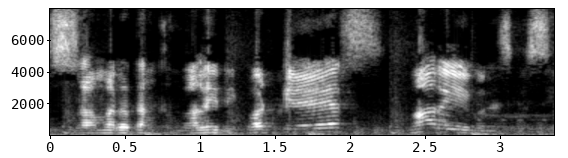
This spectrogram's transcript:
selamat datang kembali di podcast Mari Berdiskusi.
